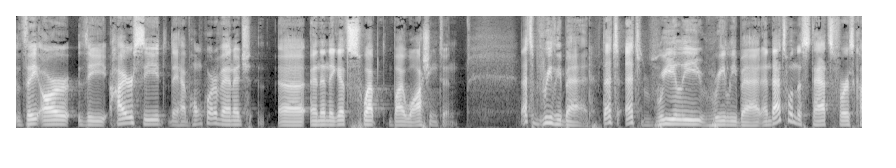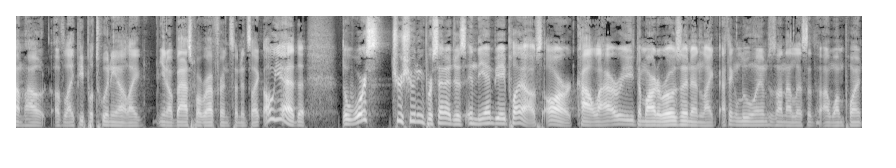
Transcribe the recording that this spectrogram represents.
They are the higher seed. They have home court advantage, uh, and then they get swept by Washington. That's really bad. That's that's really really bad. And that's when the stats first come out of like people tweeting out like you know basketball reference, and it's like, oh yeah, the the worst true shooting percentages in the NBA playoffs are Kyle Lowry, DeMar DeRozan, and like I think Lou Williams was on that list at, at one point.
